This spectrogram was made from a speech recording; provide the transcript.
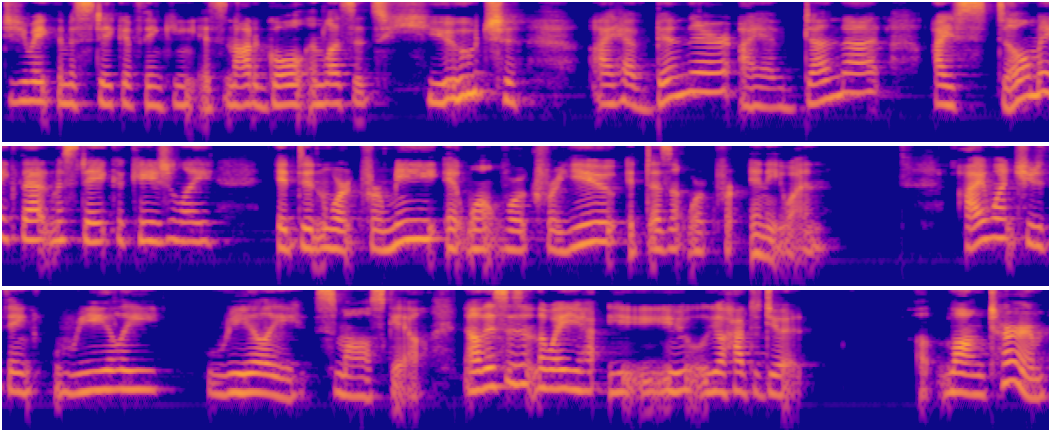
do you make the mistake of thinking it's not a goal unless it's huge? I have been there. I have done that. I still make that mistake occasionally. It didn't work for me. It won't work for you. It doesn't work for anyone. I want you to think really, really small scale. Now, this isn't the way you, ha- you, you you'll have to do it long term,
